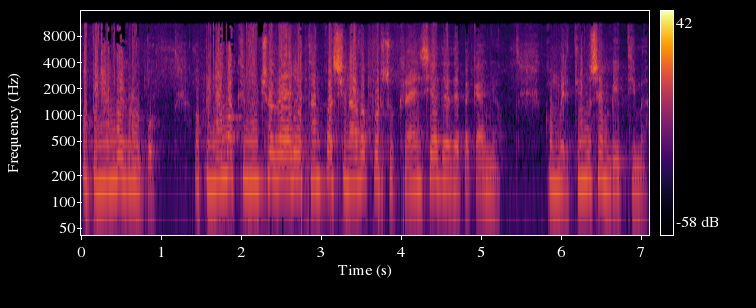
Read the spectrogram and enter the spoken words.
Opinión de grupo. Opinamos que muchos de ellos están coaccionados por sus creencias desde pequeños, convirtiéndose en víctimas,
